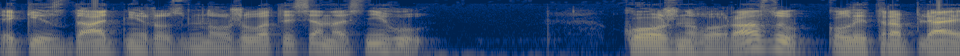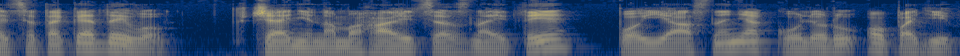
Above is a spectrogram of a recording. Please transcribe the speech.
які здатні розмножуватися на снігу. Кожного разу, коли трапляється таке диво, вчені намагаються знайти пояснення кольору опадів.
